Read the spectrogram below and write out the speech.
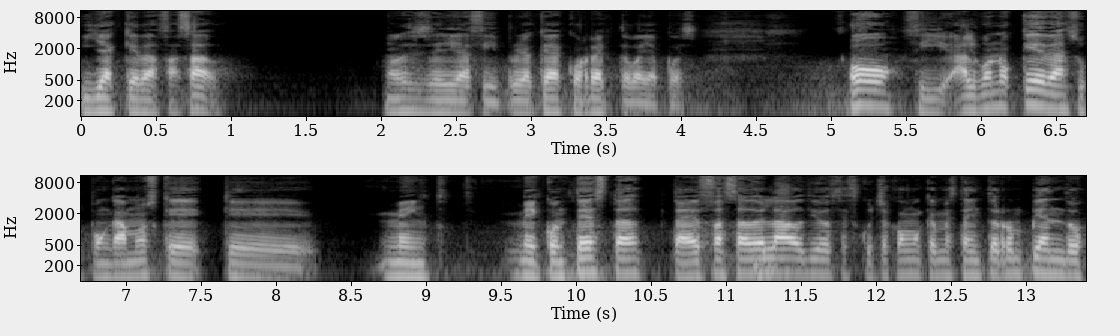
y ya queda fasado. No sé si sería así, pero ya queda correcto, vaya pues. O si algo no queda, supongamos que, que me, me contesta, está desfasado el audio, se escucha como que me está interrumpiendo,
